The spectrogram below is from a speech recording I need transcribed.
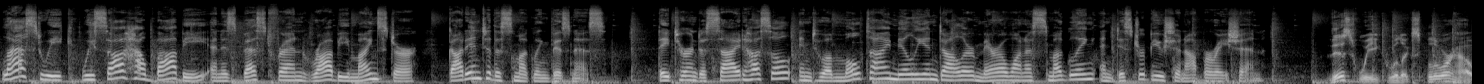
Last week, we saw how Bobby and his best friend Robbie Meinster got into the smuggling business. They turned a side hustle into a multi million dollar marijuana smuggling and distribution operation. This week, we'll explore how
